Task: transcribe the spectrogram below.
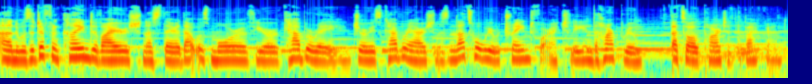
And it was a different kind of Irishness there. That was more of your cabaret, Jury's cabaret Irishness, and that's what we were trained for actually in the harp room. That's all part of the background.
